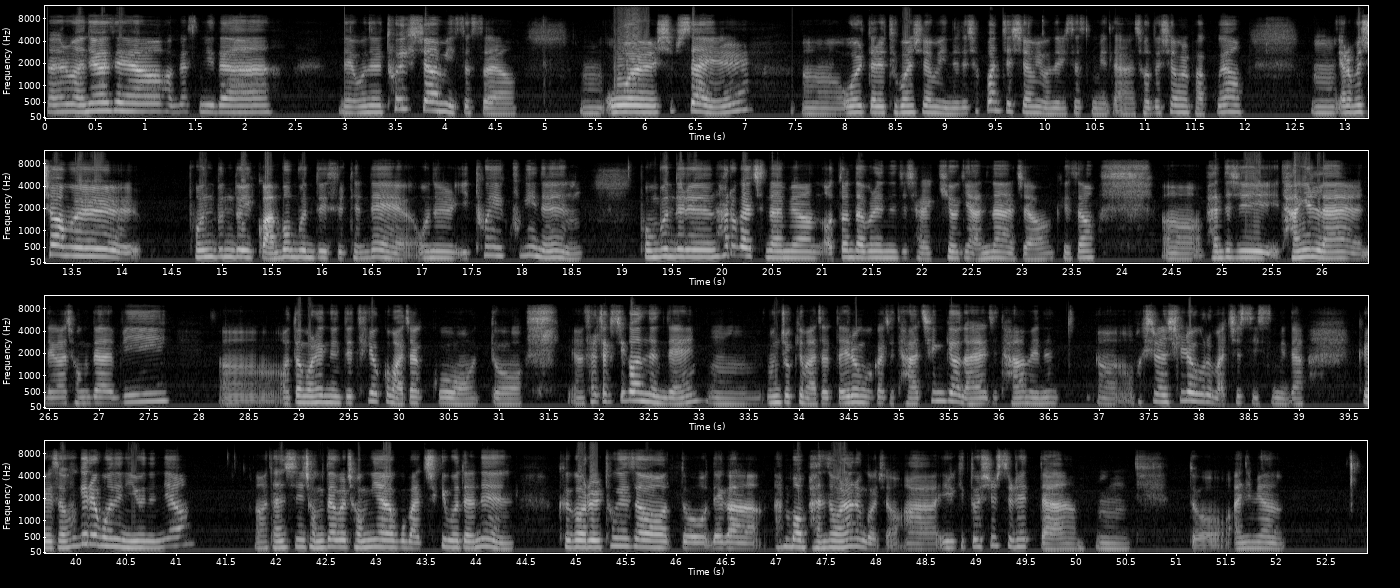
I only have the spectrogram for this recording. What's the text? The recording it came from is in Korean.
네, 여러분 안녕하세요. 반갑습니다. 네, 오늘 토익 시험이 있었어요. 음, 5월 14일, 어, 5월 달에 두 번 시험이 있는데 첫 번째 시험이 오늘 있었습니다. 저도 시험을 봤고요. 음, 여러분 시험을 본 분도 있고 안 본 분도 있을 텐데 오늘 이 토익 후기는 본 분들은 하루가 지나면 어떤 답을 했는지 잘 기억이 안 나죠. 그래서 어, 반드시 당일날 내가 정답이 어, 어떤 걸 했는데 틀렸고 맞았고 또 살짝 찍었는데 음, 운 좋게 맞았다 이런 것까지 다 챙겨놔야지 다음에는 어, 확실한 실력으로 맞출 수 있습니다. 그래서 후기를 보는 이유는요. 어, 단순히 정답을 정리하고 맞추기보다는 그거를 통해서 또 내가 한번 반성을 하는 거죠. 아 이렇게 또 실수를 했다. 음, 또 아니면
